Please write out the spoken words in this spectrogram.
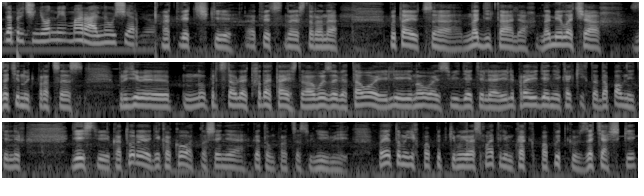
за причиненный моральный ущерб. Ответчики, ответственная сторона, пытаются на деталях, на мелочах затянуть процесс, ну, представляют ходатайство о вызове того или иного свидетеля или проведении каких-то дополнительных действий, которые никакого отношения к этому процессу не имеют. Поэтому их попытки мы рассматриваем как попытку затяжки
